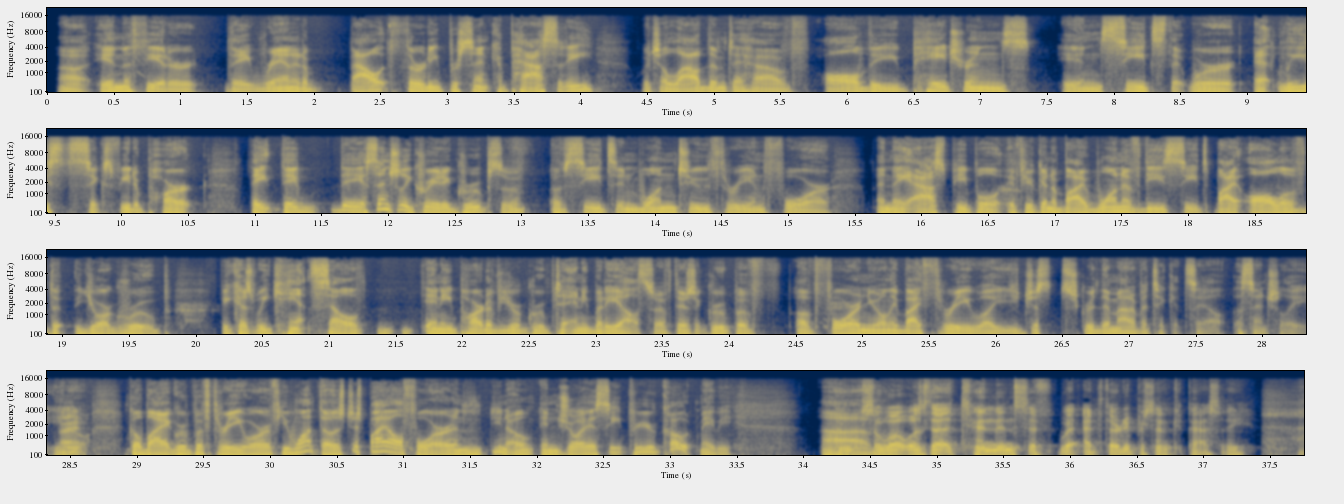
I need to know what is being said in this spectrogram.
uh, in the theater. They ran at about 30% capacity, which allowed them to have all the patrons in seats that were at least six feet apart. They they they essentially created groups of of seats in one, two, three, and four. And they asked people if you're going to buy one of these seats, buy all of the, your group because we can't sell any part of your group to anybody else. So if there's a group of of four and you only buy three, well, you just screwed them out of a ticket sale, essentially. You know, Right. go buy a group of three, or if you want those, just buy all four and you know enjoy a seat for your coat, maybe. Um, so, what was the attendance if, at 30% capacity?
